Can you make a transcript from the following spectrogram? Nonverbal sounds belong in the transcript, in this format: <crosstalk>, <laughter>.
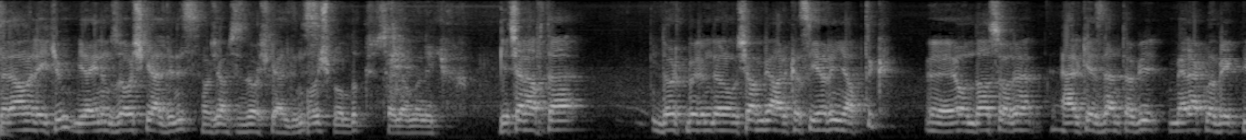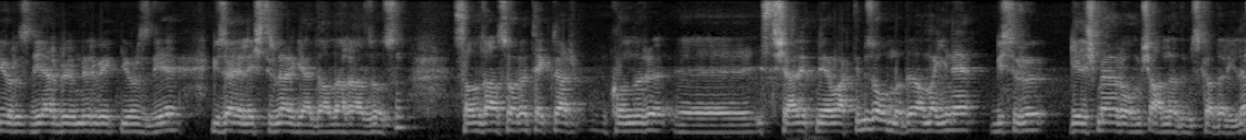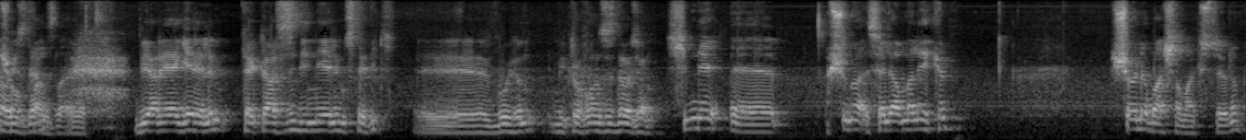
Selamünaleyküm. Yayınımıza hoş geldiniz. Hocam siz de hoş geldiniz. Hoş bulduk. Selamünaleyküm. Geçen hafta 4 bölümden oluşan bir arkası yarın yaptık. Ee, ondan sonra herkesten tabii merakla bekliyoruz, diğer bölümleri bekliyoruz diye güzel eleştiriler geldi. Allah razı olsun. Salıdan sonra tekrar konuları e, istişare etmeye vaktimiz olmadı ama yine bir sürü gelişmeler olmuş anladığımız kadarıyla. o Çok yüzden fazla evet. bir araya gelelim, tekrar sizi dinleyelim istedik. Ee, buyurun, mikrofon sizde hocam. Şimdi e, şuna selamünaleyküm. Şöyle başlamak istiyorum.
